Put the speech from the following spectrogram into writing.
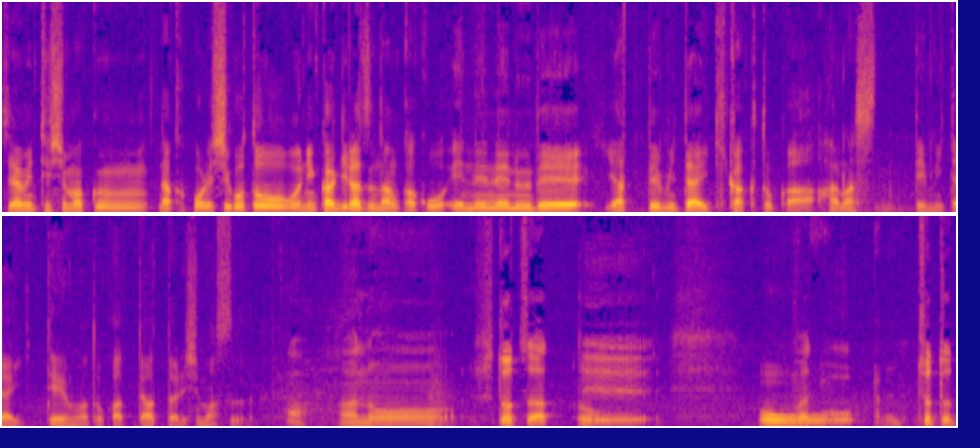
ちなみに手島君なんかこれ仕事に限らずなんかこう NNN でやってみたい企画とか話してみたいテーマとかってあったりします？ああのー、一つあって、まあ、ちょっと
